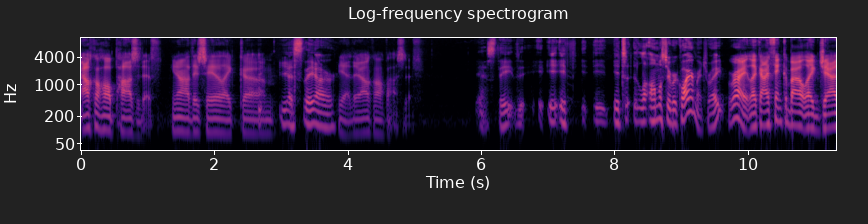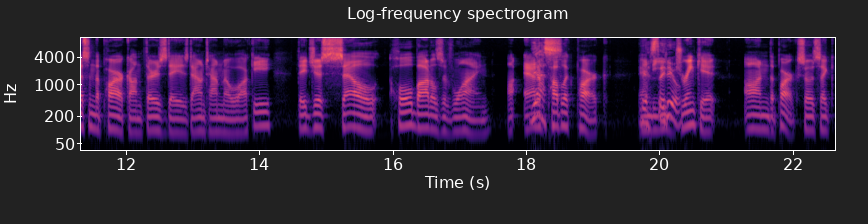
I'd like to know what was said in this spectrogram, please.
alcohol positive. You know how they say like, um, Yes, they are. yeah, they're alcohol positive. Yes, they. the- i- If, it's almost a requirement, right? Right. Like I think about like Jazz in the Park on Thursdays downtown Milwaukee. They just sell whole bottles of wine uh, at Yes. a public park and Yes, they you drink it on the park. So it's like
